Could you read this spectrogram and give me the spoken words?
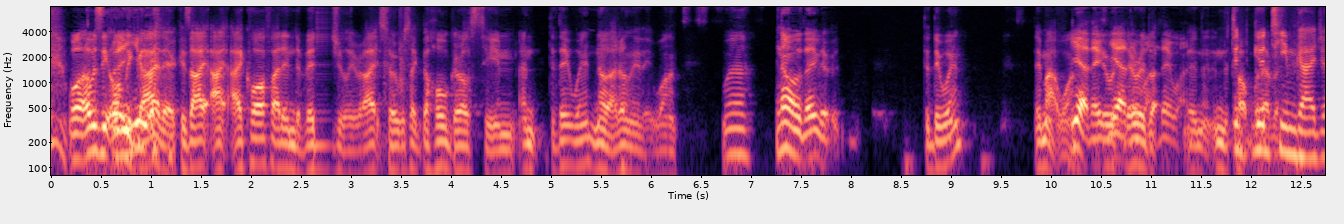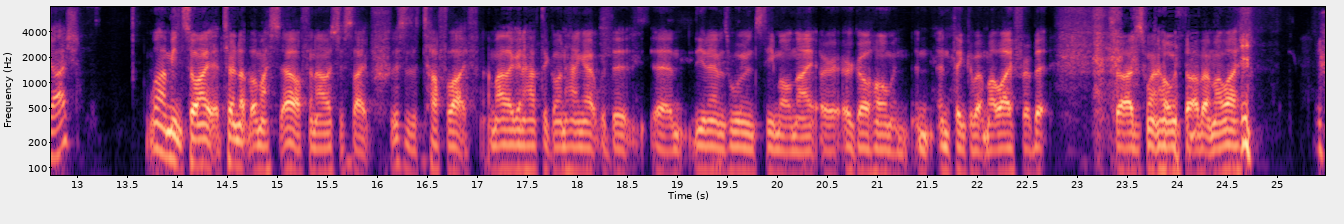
well, I was the But only you- guy there because I, I I qualified individually, right? So it was like the whole girls team. And did they win? No, I don't think they won. Well, No, they. did they win? They might have won. Yeah, they- yeah, they were won, the- they won. In, in the top. Good, good whatever. team guy, Josh. Well, I mean, so I turned up by myself, and I was just like, "This is a tough life. I'm either going to have to go and hang out with the um, the unanimous women's team all night, or, or go home and, and, and think about my life for a bit." So I just went home and thought about my life.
